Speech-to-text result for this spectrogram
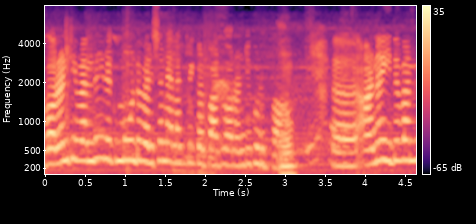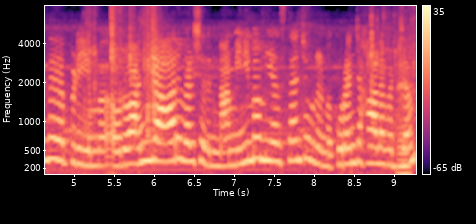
வாரண்டி வந்து இதுக்கு மூணு வருஷம் எலக்ட்ரிக்கல் பார்ட் வாரண்டி கொடுப்பாங்க அஹ் ஆனா இது வந்து இப்படி ஒரு அஞ்சு ஆறு வருஷம் நான் மினிமம் இயர்ஸ் தான் இப்ப குறைஞ்ச காலபட்சம்.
